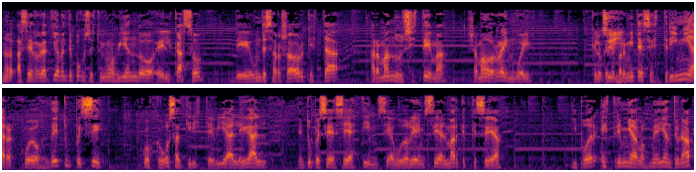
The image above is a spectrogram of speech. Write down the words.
no, hace relativamente poco estuvimos viendo el caso de un desarrollador que está armando un sistema llamado Rainway, que lo que Sí. te permite es streamear juegos de tu PC, juegos que vos adquiriste vía legal en tu PC, sea Steam, sea Google Games, sea el market que sea, y poder streamearlos mediante una app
